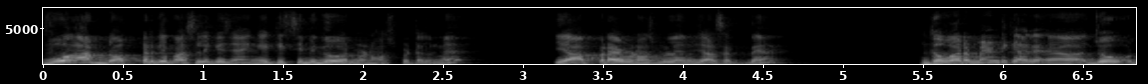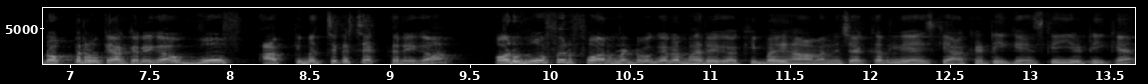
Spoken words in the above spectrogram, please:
वो आप डॉक्टर के पास लेके जाएँगे, किसी भी गवर्नमेंट हॉस्पिटल में, या आप प्राइवेट हॉस्पिटल में जा सकते हैं। गवर्नमेंट क्या जो डॉक्टर वो क्या करेगा, वो आपके बच्चे का चेक करेगा और वो फिर फॉर्मेट वगैरह भरेगा कि भाई हाँ मैंने चेक कर लिया, इसकी आँखें ठीक है, इसके ये ठीक है,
